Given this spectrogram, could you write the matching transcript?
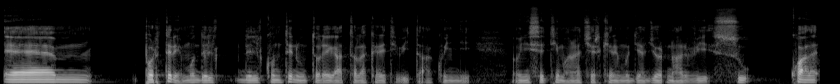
Ehm, porteremo del, del contenuto legato alla creatività, quindi ogni settimana cercheremo di aggiornarvi su quale,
